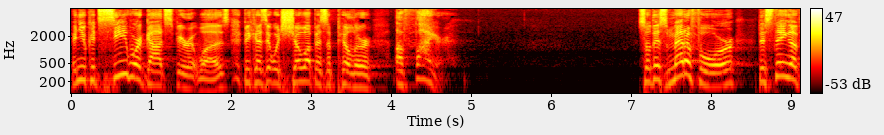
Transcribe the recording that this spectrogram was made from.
And you could see where God's Spirit was because it would show up as a pillar of fire. So, this metaphor, this thing of,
